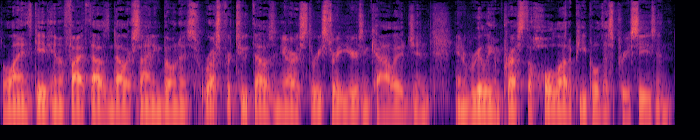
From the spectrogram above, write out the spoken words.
The Lions gave him a $5,000 signing bonus, rushed for 2,000 yards three straight years in college, and, and really impressed a whole lot of people this preseason.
